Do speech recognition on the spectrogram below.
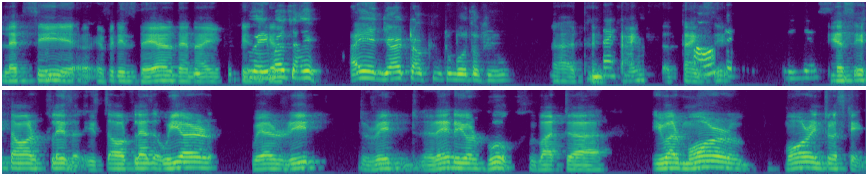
let's see uh, if it is there. Then I Thank you very much I I enjoyed talking to both of you Uh, th Thank you. thanks, uh, thanks. It- Yes. yes, it's our pleasure. It's our pleasure. We are we are read read read your book, but uh, you are more more interesting.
